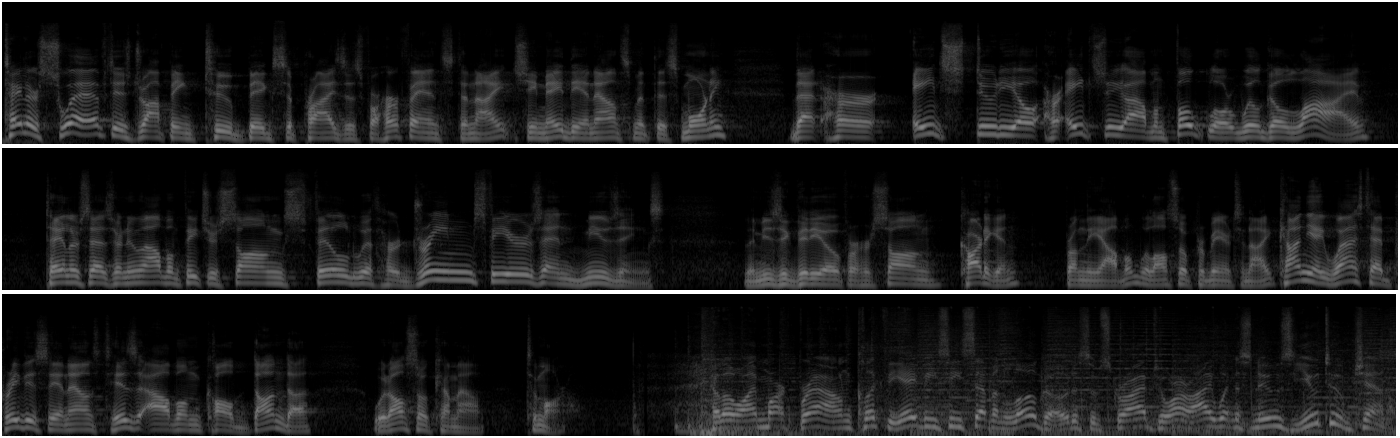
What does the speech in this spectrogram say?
Taylor Swift is dropping two big surprises for her fans tonight. She made the announcement this morning that her eighth studio, her eighth studio album, Folklore, will go live. Taylor says her new album features songs filled with her dreams, fears, and musings. The music video for her song Cardigan from the album will also premiere tonight. Kanye West had previously announced his album called Donda would also come out tomorrow. Hello, I'm Mark Brown. Click the ABC7 logo to subscribe to our Eyewitness News YouTube channel.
